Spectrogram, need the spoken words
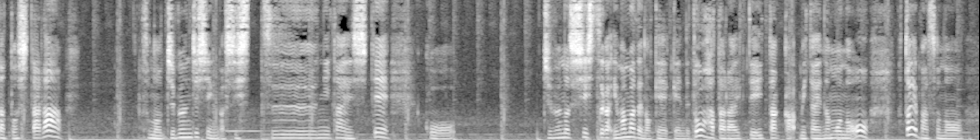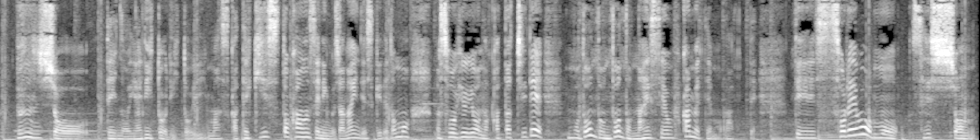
だとしたらその自分自身が資質に対してこう自分の資質が今までの経験でどう働いていたかみたいなものを例えばその文章でのやり取りといいますかテキストカウンセリングじゃないんですけれども、まあ、そういうような形でもうどんどんどんどん内省を深めてもらってでそれをもうセッション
